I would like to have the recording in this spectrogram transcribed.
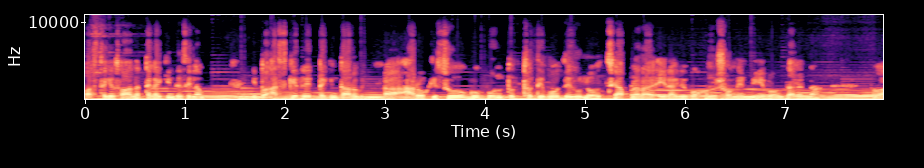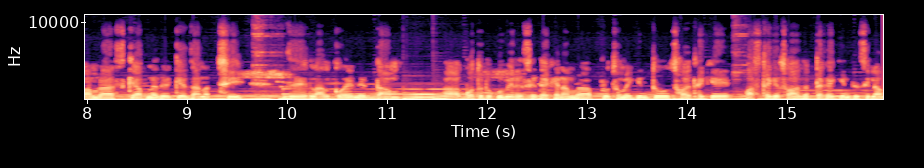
পাঁচ থেকে ছ হাজার টাকায় কিনতেছিলাম। কিন্তু আজকের রেটটা কিন্তু আরও আরও কিছু গোপন তথ্য দিব, যেগুলো হচ্ছে আপনারা এর আগে কখনো শোনেননি এবং জানেন না। তো আমরা আজকে আপনাদেরকে জানাচ্ছি যে লাল কয়েনের দাম কতটুকু বেড়েছে। দেখেন, আমরা প্রথমে কিন্তু ছয় থেকে পাঁচ থেকে ছ হাজার টাকায় কিনতেছিলাম।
